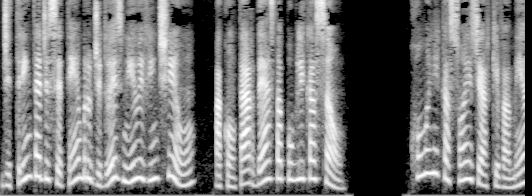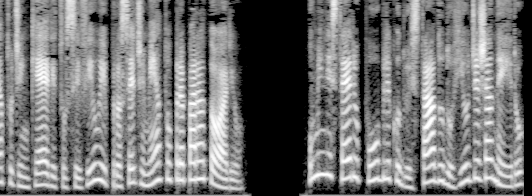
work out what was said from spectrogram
de 30 de setembro de 2021, a contar desta publicação. Comunicações de arquivamento de inquérito civil e procedimento preparatório. O Ministério Público do Estado do Rio de Janeiro,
